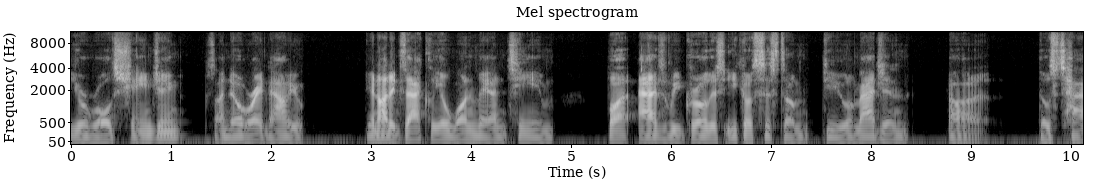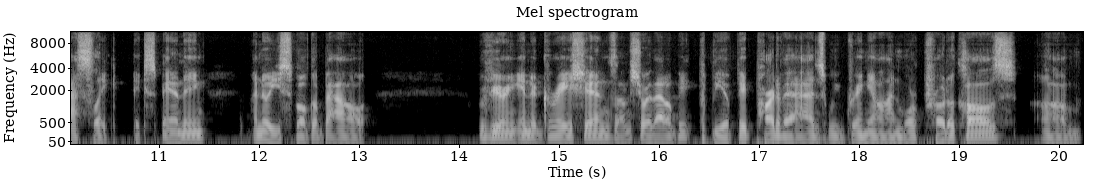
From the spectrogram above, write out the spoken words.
your role is changing? Because I know right now you you're not exactly a one man team, but as we grow this ecosystem, do you imagine uh, those tasks like expanding? I know you spoke about reviewing integrations. I'm sure that'll be be a big part of it as we bring on more protocols. Um,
